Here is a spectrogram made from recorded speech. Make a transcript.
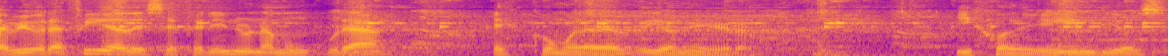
La biografía de Seferino Namuncurá es como la del Río Negro. Hijo de indios,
